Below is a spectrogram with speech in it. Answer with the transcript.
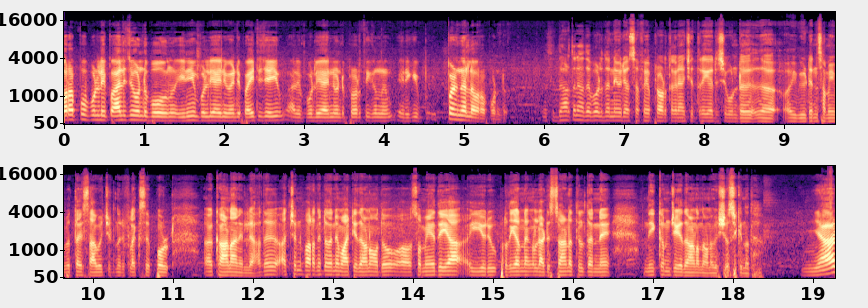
ഉറപ്പ് പുള്ളി പാലിച്ചുകൊണ്ട് പോകുന്നു. ഇനിയും പുള്ളി അതിന് വേണ്ടി ഫൈറ്റ് ചെയ്യും. അല്ലെങ്കിൽ പുള്ളി അതിനുവേണ്ടി പ്രവർത്തിക്കുന്നു. എനിക്ക് ഇപ്പോഴും നല്ല ഉറപ്പുണ്ട്. സിദ്ധാർത്ഥനെ അതേപോലെ തന്നെ ഒരു എസ് എഫ് ഐ പ്രവർത്തകനെ ചിത്രീകരിച്ചുകൊണ്ട് ഈ വീടിന് സമീപത്തായി സ്ഥാപിച്ചിരുന്ന ഒരു ഫ്ലെക്സ് ഇപ്പോൾ കാണാനില്ല. അത് അച്ഛൻ പറഞ്ഞിട്ട് തന്നെ മാറ്റിയതാണോ അതോ സ്വമേധയ ഈ ഒരു പ്രതികരണങ്ങളുടെ അടിസ്ഥാനത്തിൽ തന്നെ നീക്കം ചെയ്തതാണെന്നാണ് വിശ്വസിക്കുന്നത്? ഞാൻ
